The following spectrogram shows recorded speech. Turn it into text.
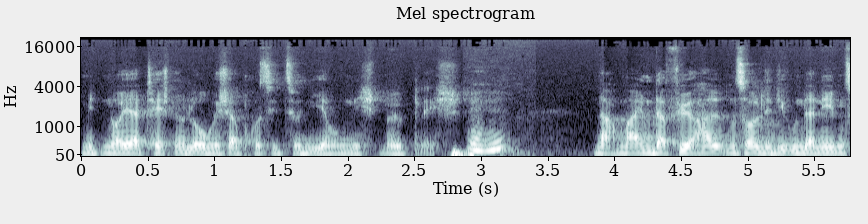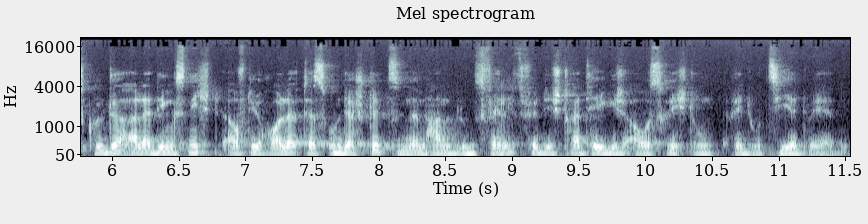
mit neuer technologischer Positionierung nicht möglich. Mhm. Nach meinem Dafürhalten sollte die Unternehmenskultur allerdings nicht auf die Rolle des unterstützenden Handlungsfelds für die strategische Ausrichtung reduziert werden.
